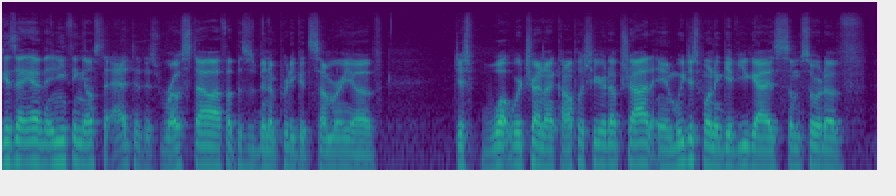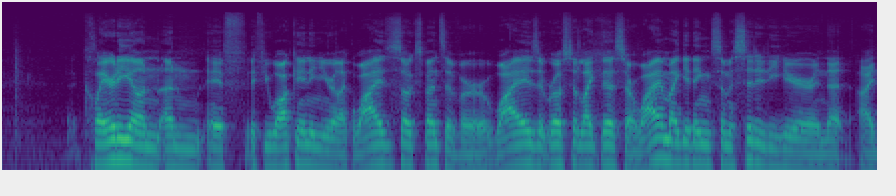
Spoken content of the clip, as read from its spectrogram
you guys have anything else to add to this roast style? I thought this has been a pretty good summary of just what we're trying to accomplish here at Upshot, and we just want to give you guys some sort of clarity on, on if if you walk in and you're like, why is it so expensive, or why is it roasted like this, or why am I getting some acidity here, and that I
